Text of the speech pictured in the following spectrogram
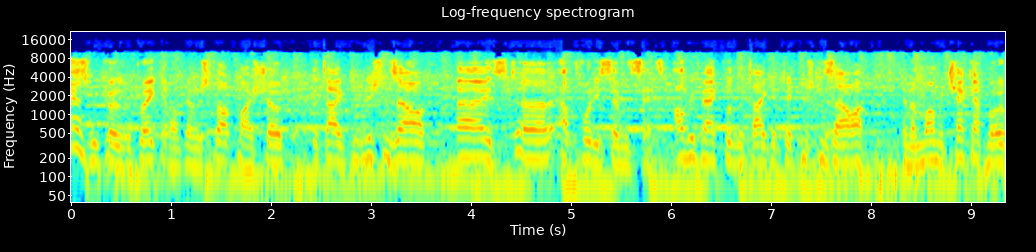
as we go to the break, and I'm going to start my show, the Tiger Technicians Hour, uh, it's uh, up 47 cents. I'll be back for the Tiger Technicians Hour in a moment. Check out Mo.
